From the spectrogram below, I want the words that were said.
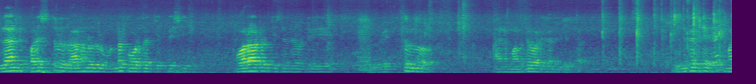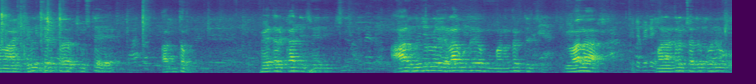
ఇలాంటి పరిస్థితులు రాను రోజులు ఉండకూడదని చెప్పేసి పోరాటం చేసినటువంటి వ్యక్తుల్లో ఆయన మొదటివాడిగా నేను చెప్తాను ఎందుకంటే మనం ఆయన జీవిత చరిత్ర చూస్తే అర్థం పేదరికాన్ని ఛేదించి ఆ రోజుల్లో ఎలా ఉండేదో మనందరికి తెలుసు. ఇవాళ మనందరం చదువుకొని ఒక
